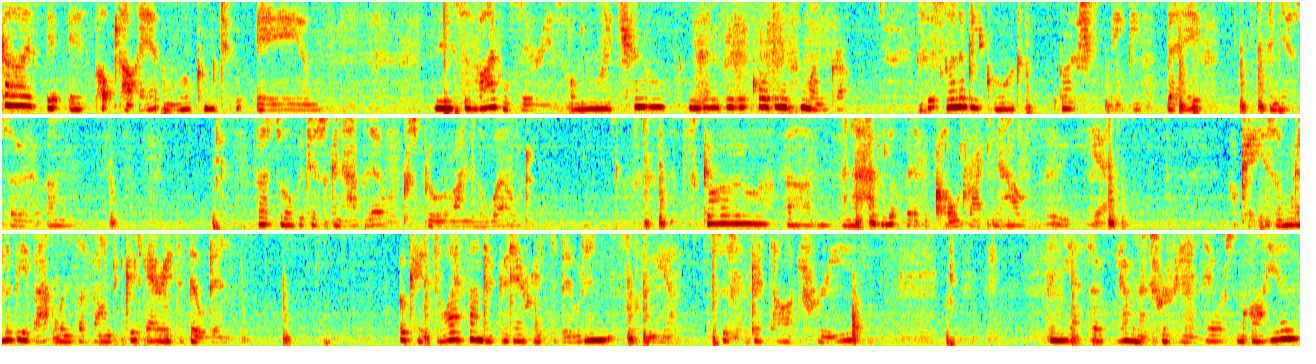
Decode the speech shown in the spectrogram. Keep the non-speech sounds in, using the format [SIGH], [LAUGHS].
guys, it is Poptart here, and welcome to a um, new survival series on my channel I'm going to be recording for Minecraft. So it's going to be called Bush Baby Bay, and yeah, so um, first of all, we're just going to have a little explore around the world. Let's go, um, and I have a little bit of a cold right now, so yeah. Okay, so I'm going to be back once I found a good area to build in. Okay, so I found a good area to build in, so yeah, let's just get our trees. And yeah, so we have a nice ravine here with some iron,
